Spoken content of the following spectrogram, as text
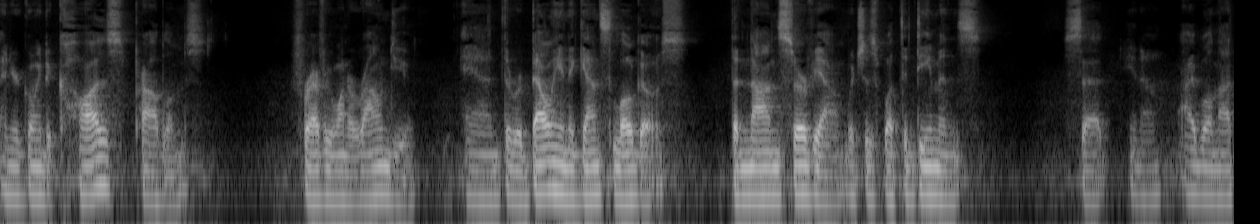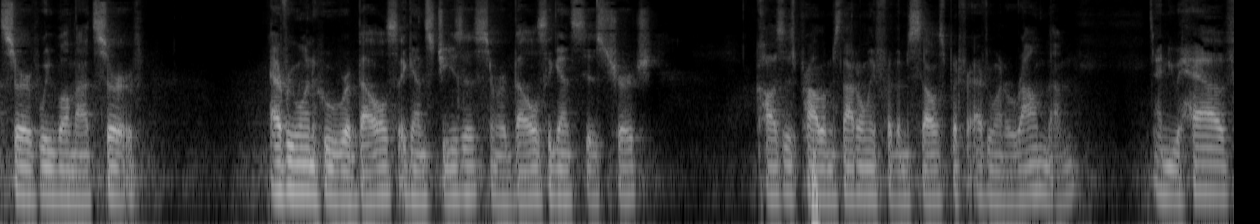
and you're going to cause problems for everyone around you. And the rebellion against Logos, the non serviam, which is what the demons said, you know, I will not serve, we will not serve everyone who rebels against Jesus and rebels against his church causes problems not only for themselves but for everyone around them. And you have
